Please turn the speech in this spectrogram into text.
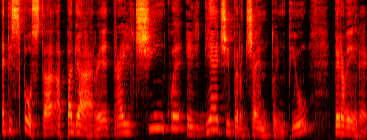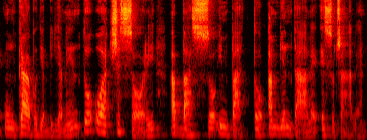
è disposta a pagare tra il 5 e il 10% in più per avere un capo di abbigliamento o accessori a basso impatto ambientale e sociale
